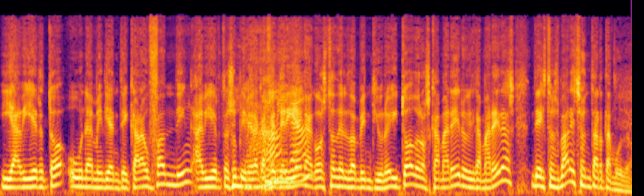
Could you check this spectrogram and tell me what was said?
y ha abierto una, mediante crowdfunding, ha abierto su primera cafetería en agosto del 2021 y todos los camareros y camareras de estos bares son tartamudos.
